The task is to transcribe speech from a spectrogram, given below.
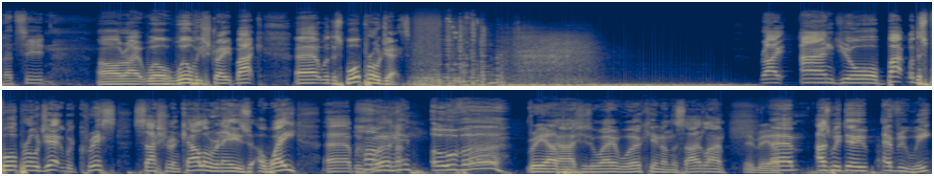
that's it. All right. Well, we'll be straight back uh, with the Sport Project. Right, and you're back with the Sport Project with Kris, Sasha, and Carlo. Renee's away uh, with working. over. Rehab. Nah, she's away working on the sideline. In rehab. Um, as we do every week,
